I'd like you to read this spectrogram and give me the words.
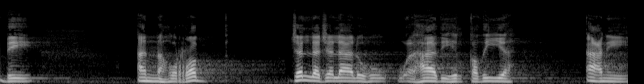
بأنه الرب جل جلاله وهذه القضية أعني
